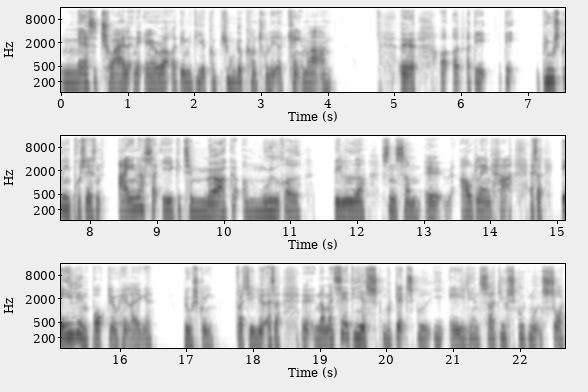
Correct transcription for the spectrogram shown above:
masse trial and error, og det er med de her computerkontrollerede kameraer. Øh, og og, og det, det bluescreen-processen egner sig ikke til mørke og mudrede billeder, sådan som øh, Outland har. Altså, Alien brugte jo heller ikke bluescreen for at sige Altså, øh, når man ser de her modelskud i Alien, så er de jo skudt mod en sort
